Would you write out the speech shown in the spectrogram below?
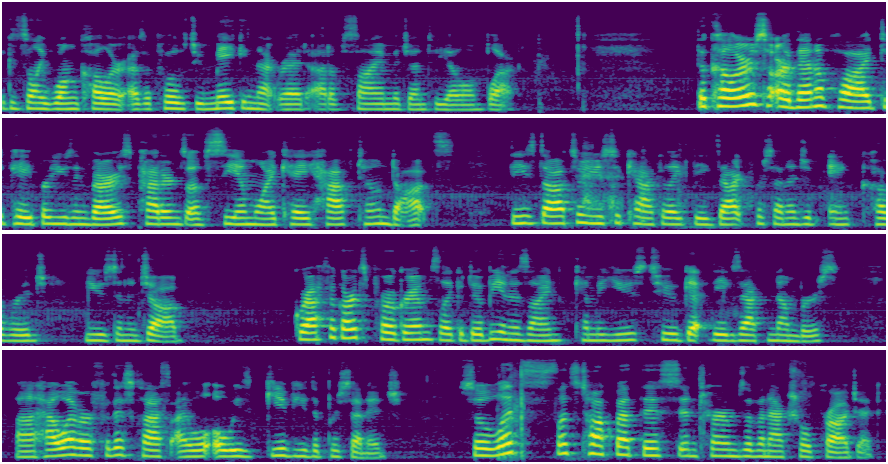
because it's only one color, as opposed to making that red out of cyan, magenta, yellow, and black. The colors are then applied to paper using various patterns of CMYK halftone dots. These dots are used to calculate the exact percentage of ink coverage used in a job. Graphic arts programs like Adobe InDesign can be used to get the exact numbers. Uh, however, for this class, I will always give you the percentage. So let's let's talk about this in terms of an actual project.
